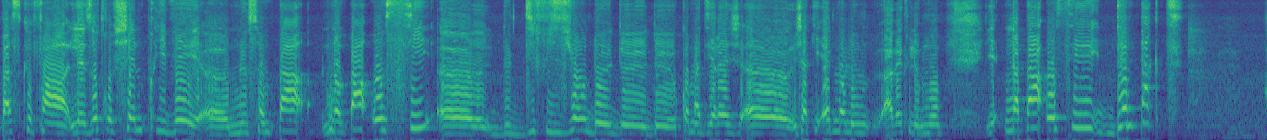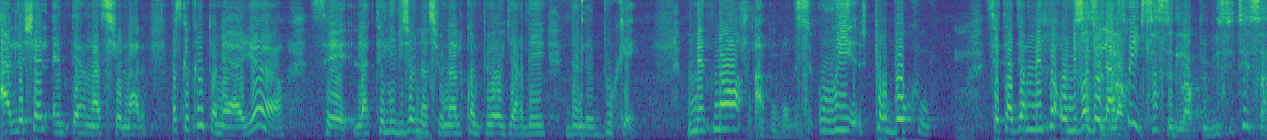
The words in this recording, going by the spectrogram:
parce que enfin, les autres chaînes privées euh, ne sont pas, n'ont pas aussi euh, de diffusion de, de, de- comment dirais-je, euh, Jackie aide-moi avec le mot, n'a pas aussi d'impact à l'échelle internationale. Parce que quand on est ailleurs, c'est la télévision nationale qu'on peut regarder dans les bouquets. Maintenant, pour ah, oui, pour beaucoup. C'est-à-dire maintenant au niveau Ça, de la- l'Afrique. Ça, c'est de la publicité, ça.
